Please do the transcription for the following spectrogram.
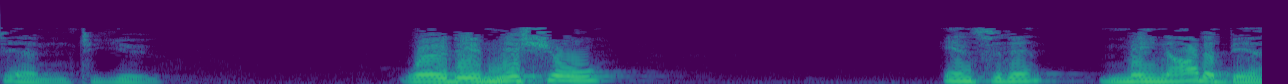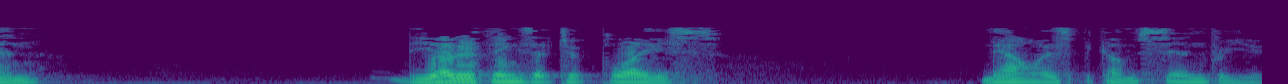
sin to you. Where the initial incident may not have been the other things that took place now has become sin for you.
